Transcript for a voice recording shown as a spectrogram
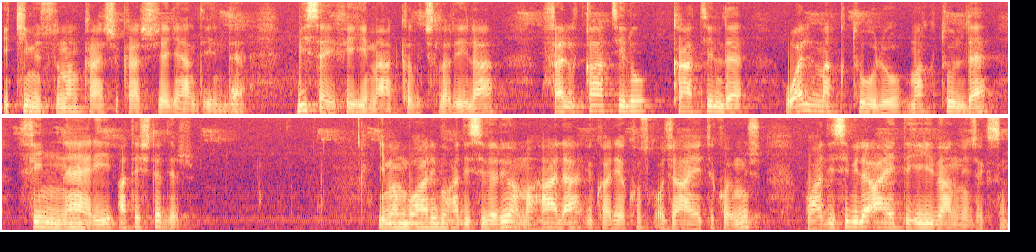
iki Müslüman karşı karşıya geldiğinde bir seyfihima kılıçlarıyla fel katilu katil de vel maktulu maktul de fin nari ateştedir. İmam Buhari bu hadisi veriyor ama hala yukarıya koskoca ayeti koymuş. Bu hadisi bile ayetteki gibi anlayacaksın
